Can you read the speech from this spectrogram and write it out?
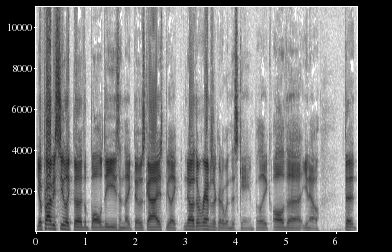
you'll probably see like the the Baldies and like those guys be like, no, the Rams are going to win this game. But like all the you know the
